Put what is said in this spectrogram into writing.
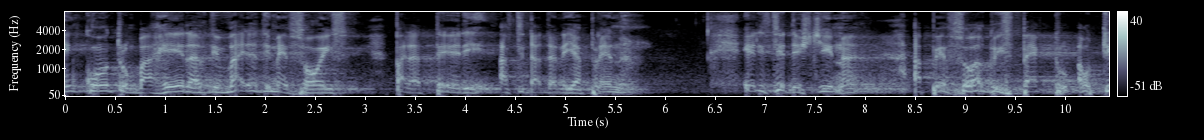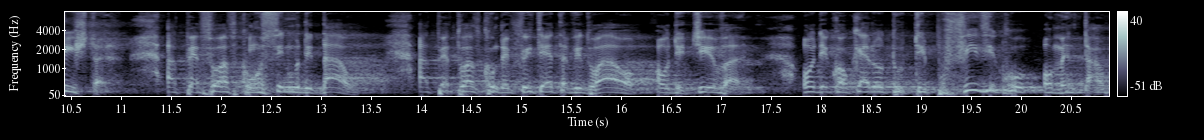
encontram barreiras de várias dimensões para terem a cidadania plena. Ele se destina a pessoas do espectro autista, as pessoas com síndrome de Down, as pessoas com deficiência visual, auditiva ou de qualquer outro tipo físico ou mental.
